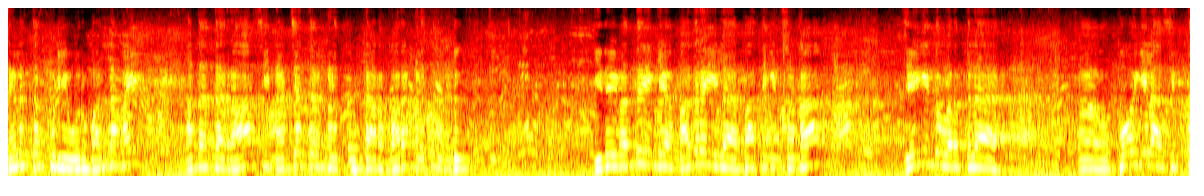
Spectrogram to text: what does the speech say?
செலுத்தக்கூடிய ஒரு வல்லமை அந்தந்த ராசி நட்சத்திரங்களுக்கு உண்டான மரங்களுக்கு உண்டு. இதை வந்து இங்க மதுரையில பாத்தீங்கன்னு சொன்னா ஜெயகிந்தபுரத்துல போகிலா சித்த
